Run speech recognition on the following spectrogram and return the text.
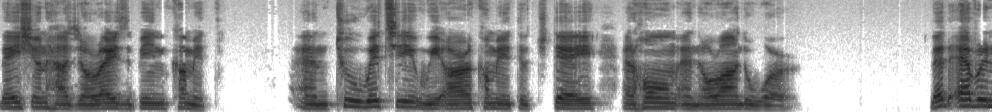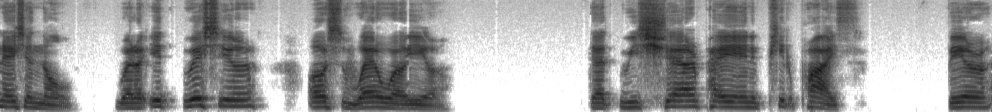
nation has always been committed, and to which we are committed today at home and around the world. Let every nation know, whether it wishes us well or ill, that we shall pay any price, bear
